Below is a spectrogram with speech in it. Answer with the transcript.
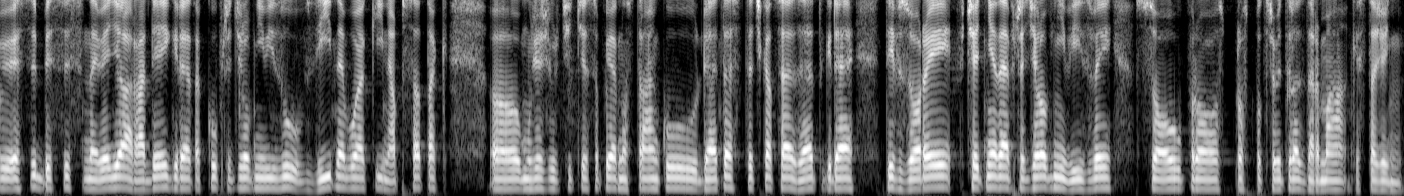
jestli by si nevěděla rady, kde takovou předžalobní výzvu vzít nebo jak ji napsat, tak uh, můžeš určitě se podívat na stránku dtest.cz, kde ty vzory, včetně té předžalobní výzvy, jsou pro, pro spotřebitele zdarma ke stažení.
